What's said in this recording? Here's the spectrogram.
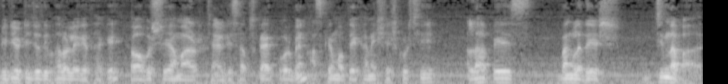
ভিডিওটি যদি ভালো লেগে থাকে, তো অবশ্যই আমার চ্যানেলটি সাবস্ক্রাইব করবেন। আজকের মতো এখানে শেষ করছি। আল্লাহ হাফিজ। বাংলাদেশ জিন্দাবাদ।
